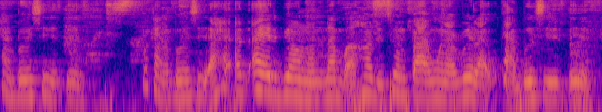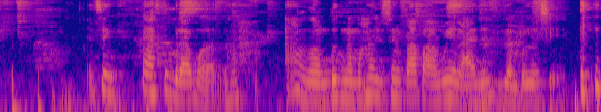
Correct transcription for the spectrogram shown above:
kind of bullshit is this? What kind of bullshit? I, I, I had to be on the number 125 when I realized, what kind of bullshit is this? It took, how stupid I was. I was on book number 125 I realized this is a bullshit.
